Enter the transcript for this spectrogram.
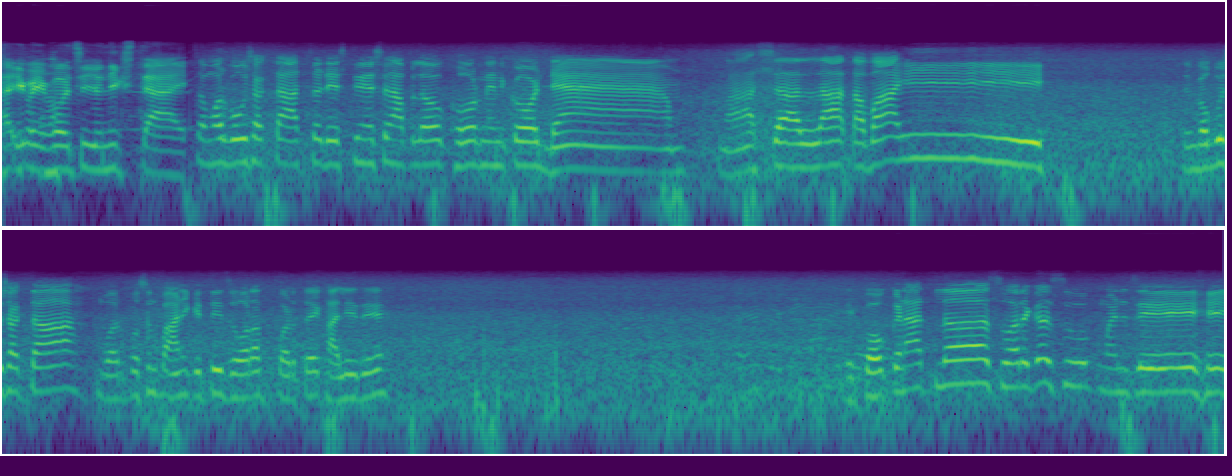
आई वैभवची युनिक स्टाय समोर बघू शकता आजचं डेस्टिनेशन आपलं खोर नेनको डॅम माशाला तबाही. तुम्ही बघू शकता वरपासून पाणी किती जोरात पडतंय खाली ते. हे कोकणातलं स्वर्ग सुख म्हणजे हे.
